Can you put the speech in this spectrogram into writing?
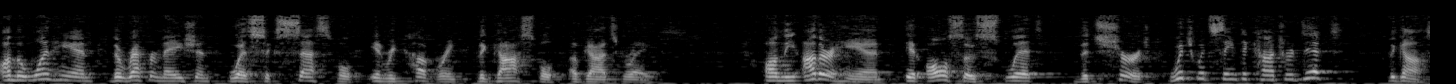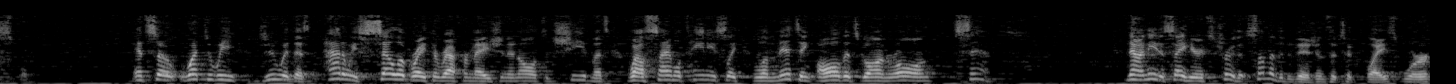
On the one hand, the Reformation was successful in recovering the gospel of God's grace. On the other hand, it also split the church, which would seem to contradict the gospel. And so what do we do with this? How do we celebrate the Reformation and all its achievements while simultaneously lamenting all that's gone wrong since? Now I need to say here, it's true that some of the divisions that took place were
